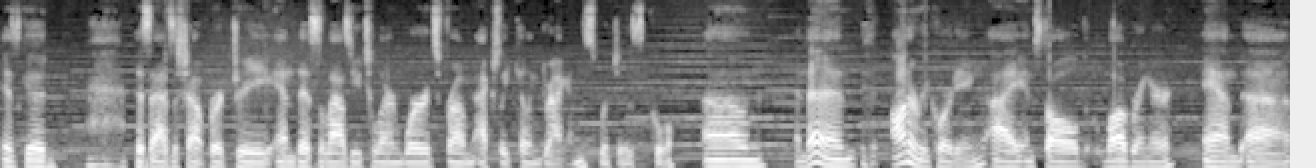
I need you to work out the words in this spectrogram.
is good. This adds a shout perk tree, and this allows you to learn words from actually killing dragons, which is cool. Um, and then on a recording, I installed Lawbringer, and uh,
